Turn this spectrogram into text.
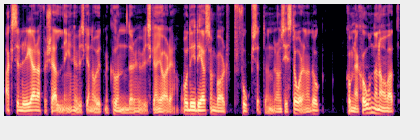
accelerera försäljningen, hur vi ska nå ut med kunder, hur vi ska göra det. Och det är det som varit fokuset under de sista åren. Och då kombinationen av att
